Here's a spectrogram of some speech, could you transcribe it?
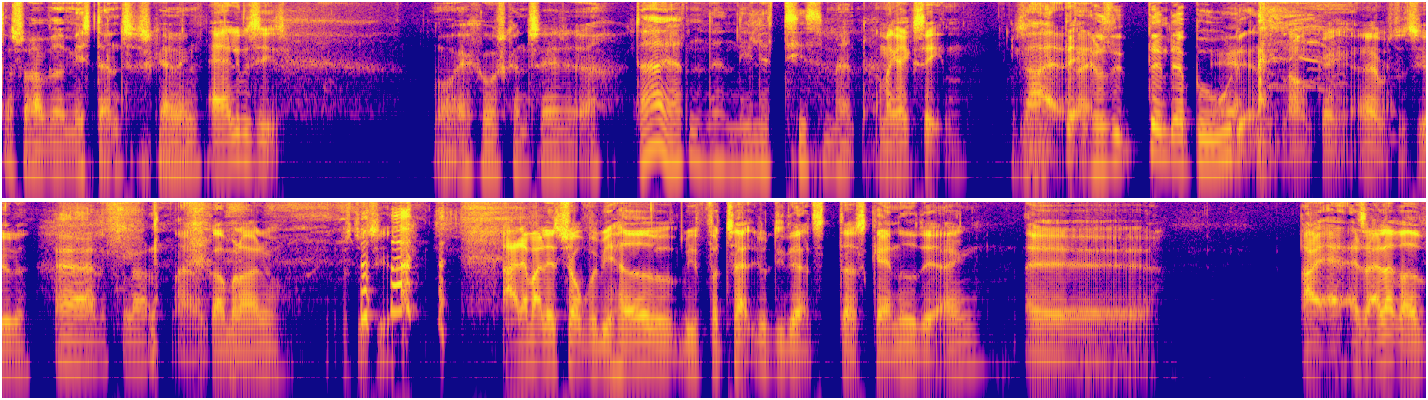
der så har været misdansescanning, Ja, lige præcis. hvor jeg kan huske, han sagde det der. Der er den, den lille tissemand. Og man kan ikke se den. Så, Nej, der, nej. kan du se den der bue ja. der? Nå, Okay, ja, hvis du siger det. Ja, det er flot. Nej, det gør med dig nu. hvis du siger det. Nej, det var lidt sjovt, for vi havde vi fortalte jo de der, der scannede der, ikke? Øh, nej, altså allerede,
